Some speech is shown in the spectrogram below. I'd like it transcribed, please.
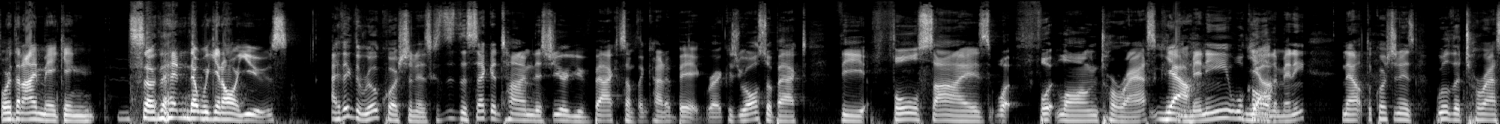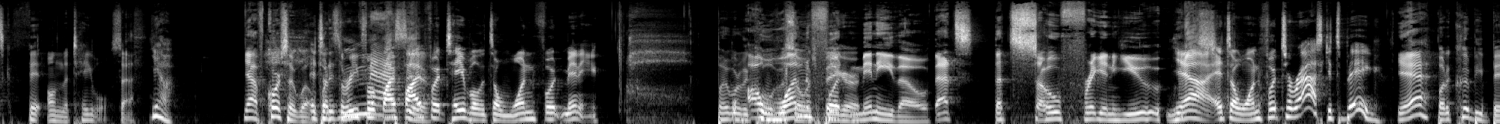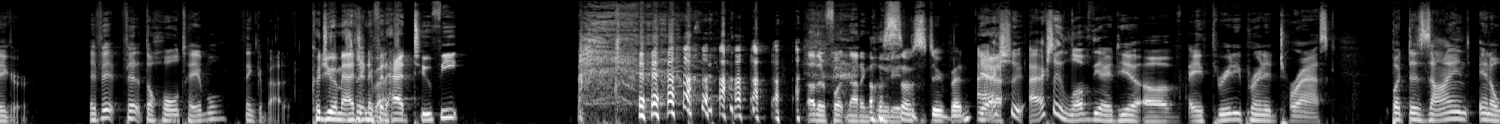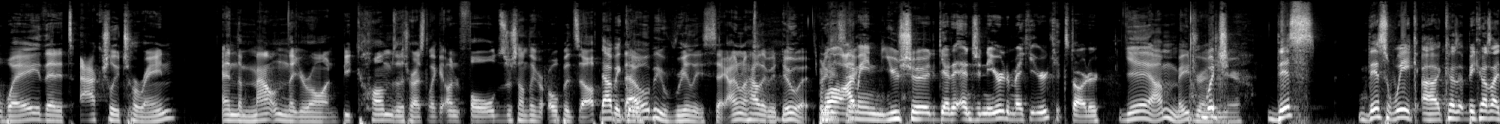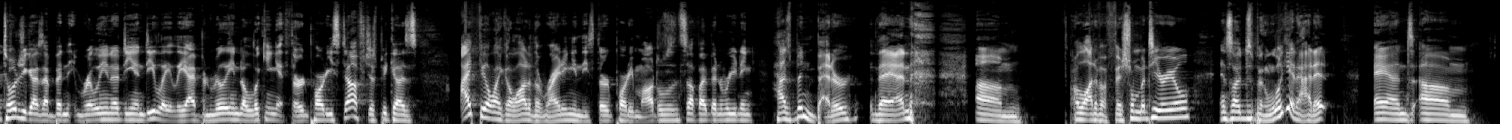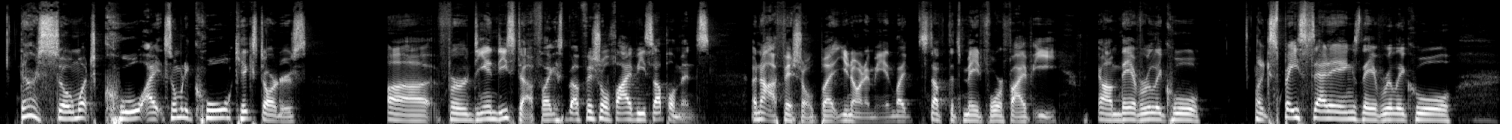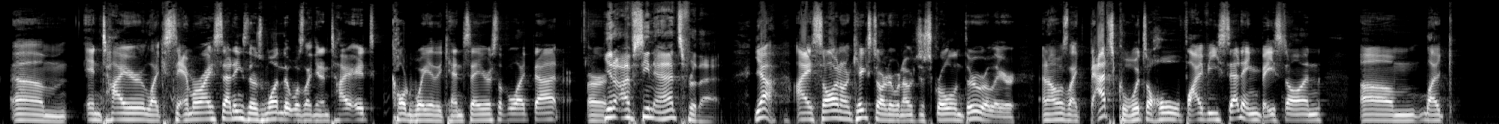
or that I'm making, so then that we can all use. I think the real question is because this is the second time this year you've backed something kind of big, right? Because you also backed the full size, what foot long Tarrasque Yeah. mini. We'll call Yeah. it a mini. Now the question is, will the Tarrasque fit on the table, Seth? Yeah, Yeah, of course it will. it's But a it's three foot by five foot table. It's a one foot mini. But it would be a cool if it was so one much foot bigger. mini though. That's that's so friggin' huge. Yeah, it's a one foot Tarrasque. It's big. Yeah. but it could be bigger. If it fit the whole table, think about it. Could you imagine think if it about had two feet? Other foot not included. So stupid. I Yeah. actually I actually love the idea of a 3D printed Tarrasque, but designed in a way that it's actually terrain and the mountain that you're on becomes a Tarrasque, like it unfolds or something or opens up. That'd be That would be really sick. I don't know how they would do it. but it'd Well, I sick. mean, you should get an engineer to make it your Kickstarter. yeah, I'm a major Which engineer. this this week, because because I told you guys I've been really into D and D lately. I've been really into looking at third party stuff just because I feel like a lot of the writing in these third party modules and stuff I've been reading has been better than um, a lot of official material. And so I've just been looking at it, and um, there is so much cool, I, so many cool Kickstarters uh, for D and D stuff, like official five E supplements. Uh, not official, but you know what I mean, like stuff that's made for five E. Um, they have really cool like space settings. They have really cool um entire like samurai settings. There's one that was like an entire. It's called Way of the Kensei or something like that. Or You know, I've seen ads for that. yeah, I saw it on Kickstarter when I was just scrolling through earlier, and I was like, "That's cool." It's a whole 5e setting based on um like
